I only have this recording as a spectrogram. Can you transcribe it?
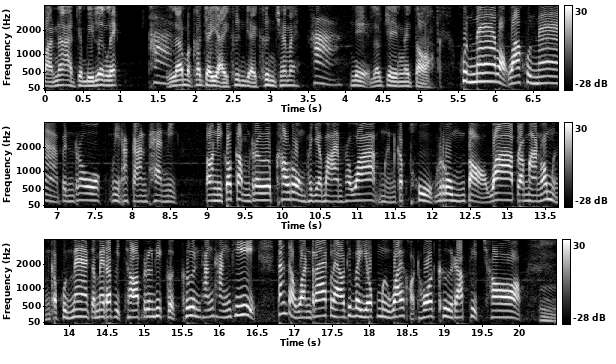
ก่อนหน้าอาจจะมีเรื่องเล็ก ค่ะ แล้วมันก็จะใหญ่ขึ้นใหญ่ขึ้นใช่ไหมค่ะ นี่แล้วจะยังไงต่อ คุณแม่บอกว่าคุณแม่เป็นโรคมีอาการแพนิค ตอนนี้ก็กำเริบเข้าโรงพยาบาล เพราะว่าเหมือนกับถูกรุมต่อว่าประมาณว่าเหมือนกับคุณแม่จะไม่รับผิดชอบเรื่องที่เกิดขึ้นทั้งทั้งที่ ตั้งแต่วันแรกแล้วที่ไปยกมือไหว้ขอโทษคือรับผิดชอบอืม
